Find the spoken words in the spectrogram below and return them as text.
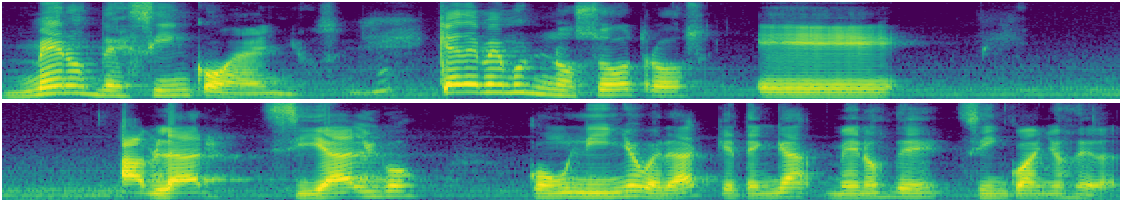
menos de 5 años. ¿Qué debemos nosotros eh, hablar si algo con un niño, ¿verdad?, que tenga menos de 5 años de edad.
